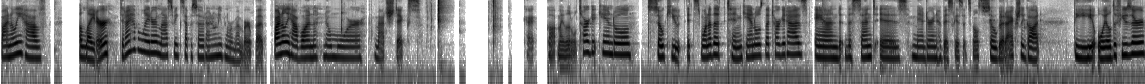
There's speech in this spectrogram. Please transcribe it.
finally have a lighter. Did I have a lighter in last week's episode? I don't even remember, but finally have one. No more matchsticks. Okay, got my little Target candle. so cute. It's one of the tin candles that Target has, and the scent is mandarin hibiscus. It smells so good. I actually got the oil diffuser.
